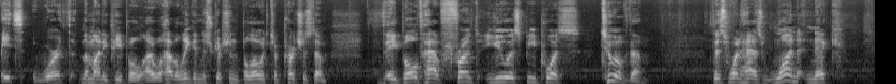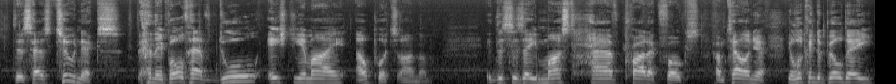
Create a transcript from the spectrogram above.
It's worth the money, people. I will have a link in the description below to purchase them. They both have front USB ports, two of them. This one has one NIC, this has two NICs, and they both have dual HDMI outputs on them. This is a must-have product, folks. I'm telling you. You're looking to build a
